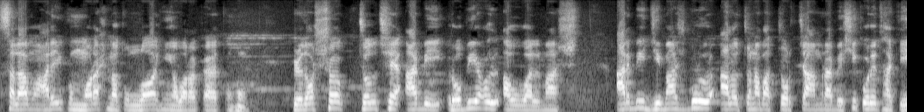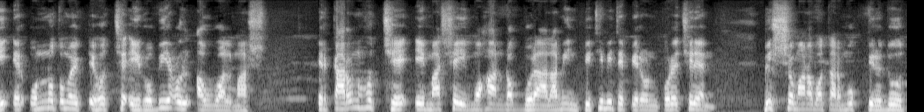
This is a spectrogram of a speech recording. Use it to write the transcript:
আসসালামু আলাইকুম ওরহমতুল্লাহি ওবরাকাতুহু প্রিয় দর্শক, চলছে আরবি রবিউল আউয়াল মাস। আরবি যে মাসগুলোর আলোচনা বা চর্চা আমরা বেশি করে থাকি, এর অন্যতম একটি হচ্ছে এই রবিউল আউয়াল মাস। এর কারণ হচ্ছে এই মাসেই মহান রব্বুল আলামিন পৃথিবীতে প্রেরণ করেছিলেন বিশ্ব মানবতার মুক্তির দূত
